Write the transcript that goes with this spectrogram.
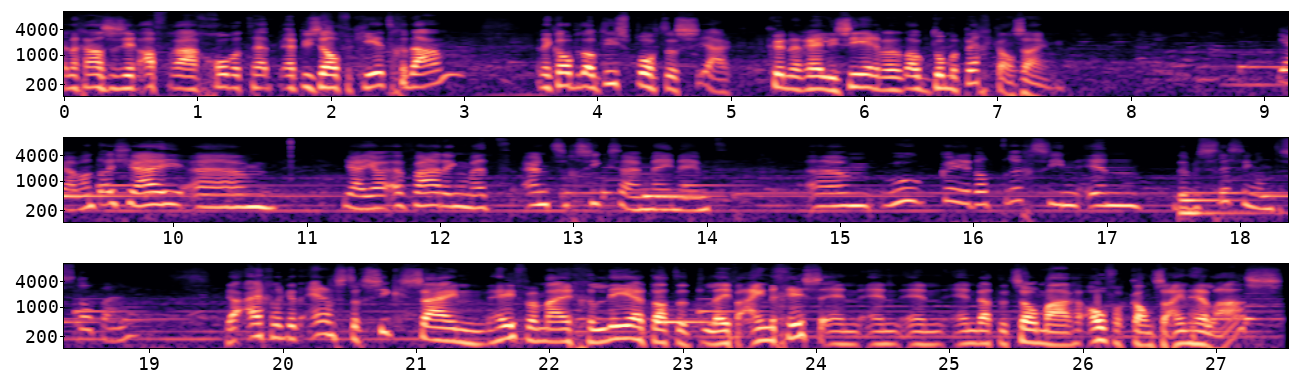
En dan gaan ze zich afvragen: Goh, wat heb, heb je zelf verkeerd gedaan? En ik hoop dat ook die sporters ja, kunnen realiseren dat het ook domme pech kan zijn. Ja, want als jij um, ja, jouw ervaring met ernstig ziek zijn meeneemt, um, hoe kun je dat terugzien in de beslissing om te stoppen? Ja, eigenlijk het ernstig ziek zijn heeft bij mij geleerd dat het leven eindig is en, en, en, en dat het zomaar over kan zijn, helaas.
